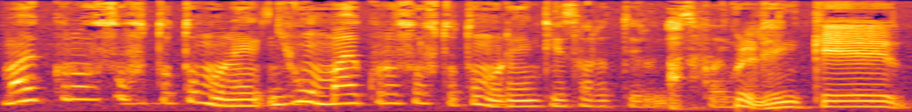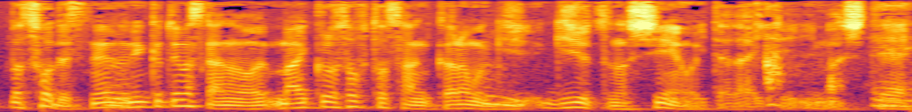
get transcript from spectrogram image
マイクロソフトとも連日本マイクロソフトとも連携されてるんですかこれ連携そうですね、うん、連携といいますかあのマイクロソフトさんからも技,、技術の支援をいただいていまして、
